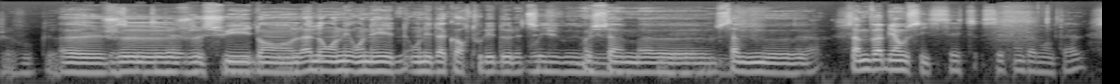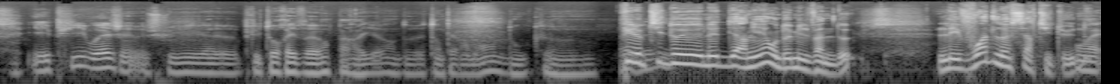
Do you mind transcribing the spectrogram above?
j'avoue que. Euh, je, je suis dans là, on est, on est, on est d'accord tous les deux là-dessus. Oui, oui, Moi, oui, ça me, ça me, Voilà. ça me va bien aussi. C'est c'est fondamental. Et puis, ouais, je, je suis euh, plutôt rêveur par ailleurs de tempérament, donc. Puis le petit de, le dernier en 2022, les voies de l'incertitude. Ouais.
